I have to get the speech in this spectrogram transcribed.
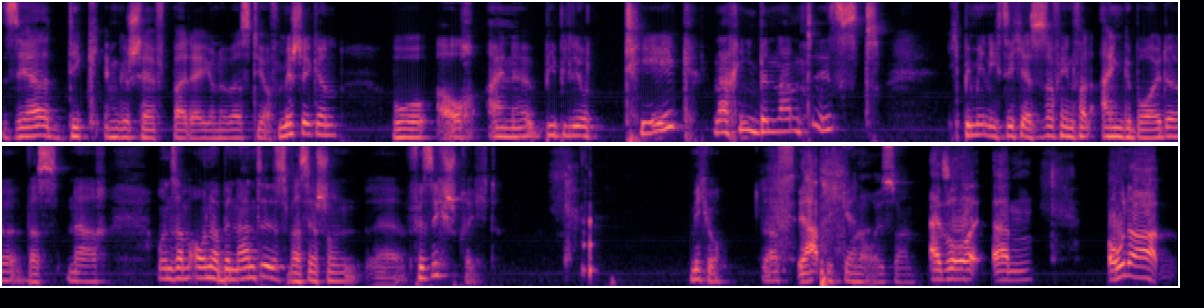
sehr dick im Geschäft bei der University of Michigan, wo auch eine Bibliothek nach ihm benannt ist. Ich bin mir nicht sicher, es ist auf jeden Fall ein Gebäude, was nach unserem Owner benannt ist, was ja schon äh, für sich spricht. Micho, darfst ja, dich gerne äußern. Also, ähm, Owner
